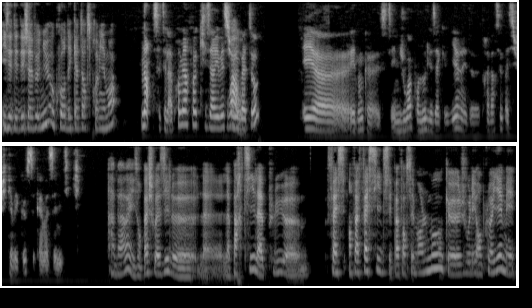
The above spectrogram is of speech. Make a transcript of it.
ils étaient déjà venus au cours des 14 premiers mois? Non, c'était la première fois qu'ils arrivaient sur le bateau. Et, euh, donc, euh, c'était une joie pour nous de les accueillir et de traverser le Pacifique avec eux. C'est quand même assez mythique. Ah bah ouais, ils n'ont pas choisi le, la, partie la plus... enfin, facile, c'est pas forcément le mot que je voulais employer, mais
